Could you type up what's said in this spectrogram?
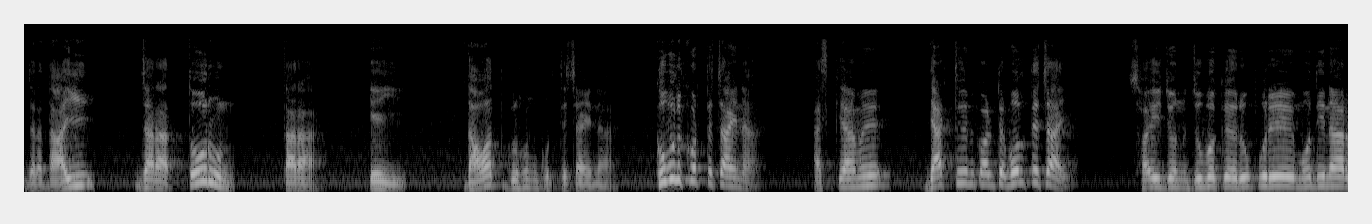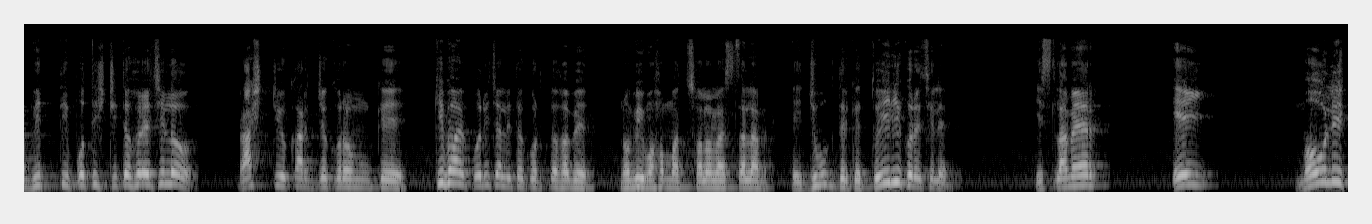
যারা দায়ী, যারা তরুণ, তারা এই দাওয়াত গ্রহণ করতে চায় না, কবুল করতে চায় না। আজকে আমি দ্ব্যর্থহীন কণ্ঠে বলতে চাই ছয়জন যুবকের উপরে মদিনার ভিত্তি প্রতিষ্ঠিত হয়েছিল, রাষ্ট্রীয় কার্যক্রমকে কীভাবে পরিচালিত করতে হবে? নবী মোহাম্মদ সাল্লা সাল্লাম এই যুবকদেরকে তৈরি করেছিলেন। ইসলামের এই মৌলিক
